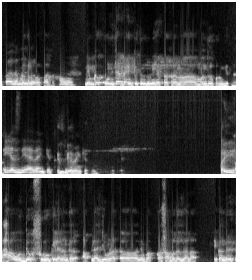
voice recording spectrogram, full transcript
कर्ज मंजूर. हो. नेमकं कोणत्या बँकेतून तुम्ही हे प्रकरण मंजूर करून घेतलं? एसबीआय बँकेत एसबीआय बँकेतून. ताई हा उद्योग सुरू केल्यानंतर आपल्या जीवनात नेमका कसा बदल झाला? एकंदरीत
